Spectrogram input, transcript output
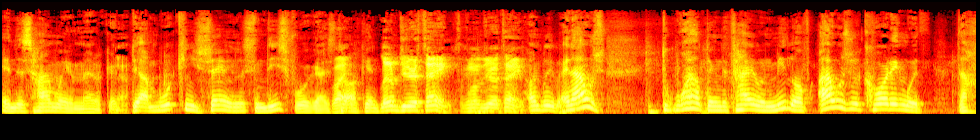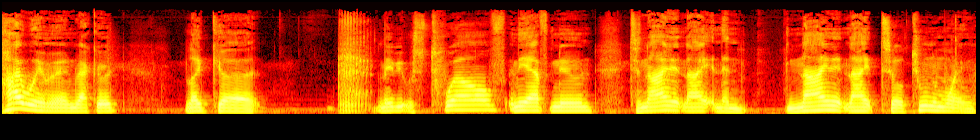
and this Highwayman record. Yeah. What can you say when you listen to these four guys Right. talking? Let them do their thing. Let them do their thing. Unbelievable. And I was the wild thing, the title and Meatloaf. I was recording with the Highwayman record, like uh, maybe it was twelve in the afternoon to nine at night, and then nine at night till two in the morning.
